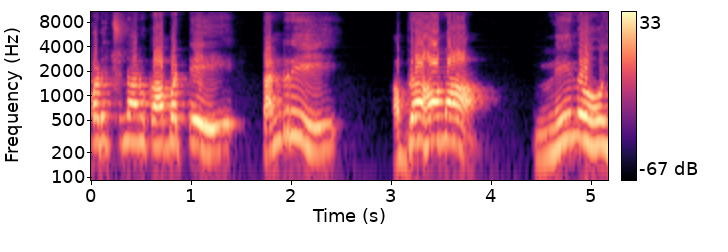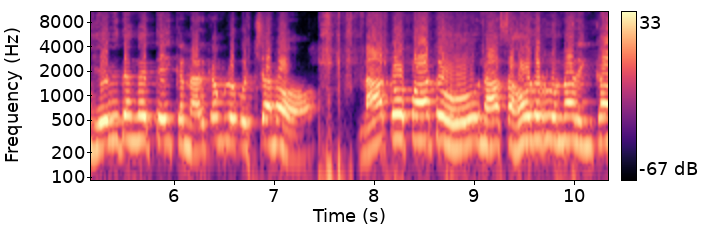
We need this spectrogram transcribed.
పడుచున్నాను కాబట్టి తండ్రి అబ్రహామా నేను ఏ విధంగా అయితే ఇక్కడ నరకంలోకి వచ్చానో నాతో పాటు నా సహోదరులు ఉన్నారు ఇంకా.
